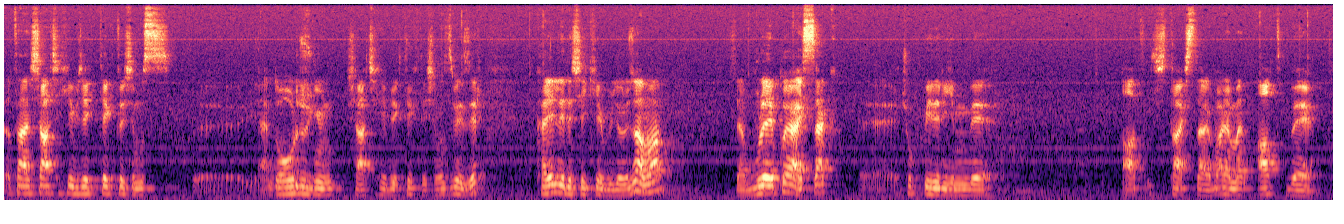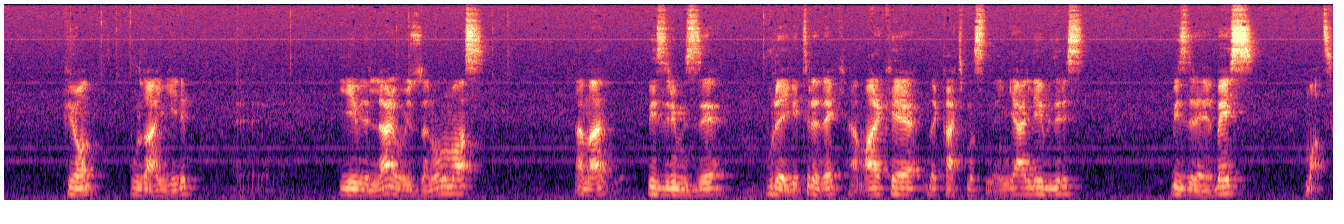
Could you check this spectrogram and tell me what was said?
zaten şah çekebilecek tek taşımız e, yani doğru düzgün şah çekebilecek tek taşımız vezir. Kaleyle de çekebiliyoruz ama mesela buraya koyarsak e, çok belirgin bir alt taşlar var. Hemen at ve piyon buradan gelip e, yiyebilirler. O yüzden olmaz. Hemen vezirimizi buraya getirerek hem arkaya da kaçmasını engelleyebiliriz. Vezireye 5 mat.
